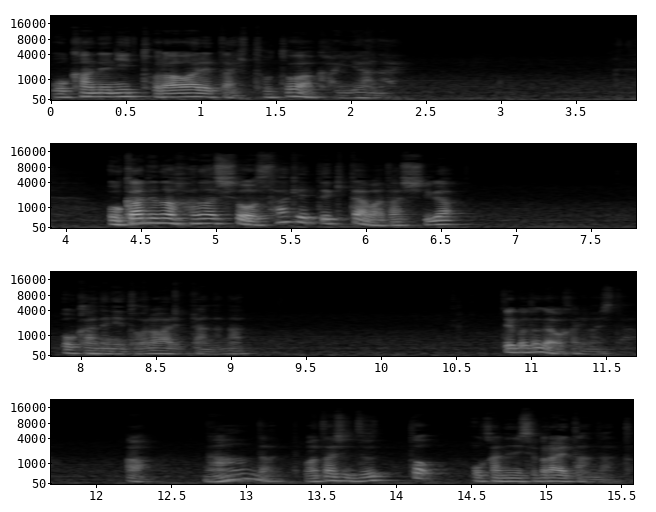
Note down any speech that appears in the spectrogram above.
お金にとらわれた人とは限らない。お金の話を避けてきた私がお金にとらわれたんだな。っていうことが分かりました。あなんだ私ずっとお金に縛られたんだと。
